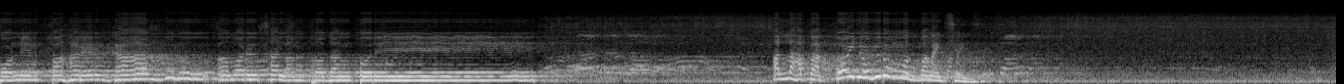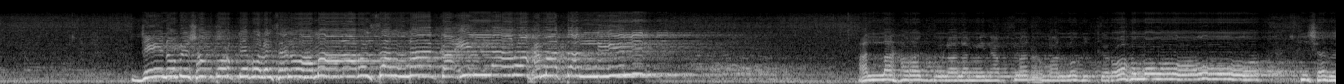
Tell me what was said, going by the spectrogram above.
বনের পাহাড়ের গাছগুলো আমার সালাম প্রদান করে। আল্লাহ পাক ওই নবীর উম্মত বানাইছেন। যে নবী সম্পর্কে বলেছেন আমার সালনাকা ইল্লা আল্লাহ রব্বুল আলামিন আপনার আমার নবীকে রহমত হিসাবে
